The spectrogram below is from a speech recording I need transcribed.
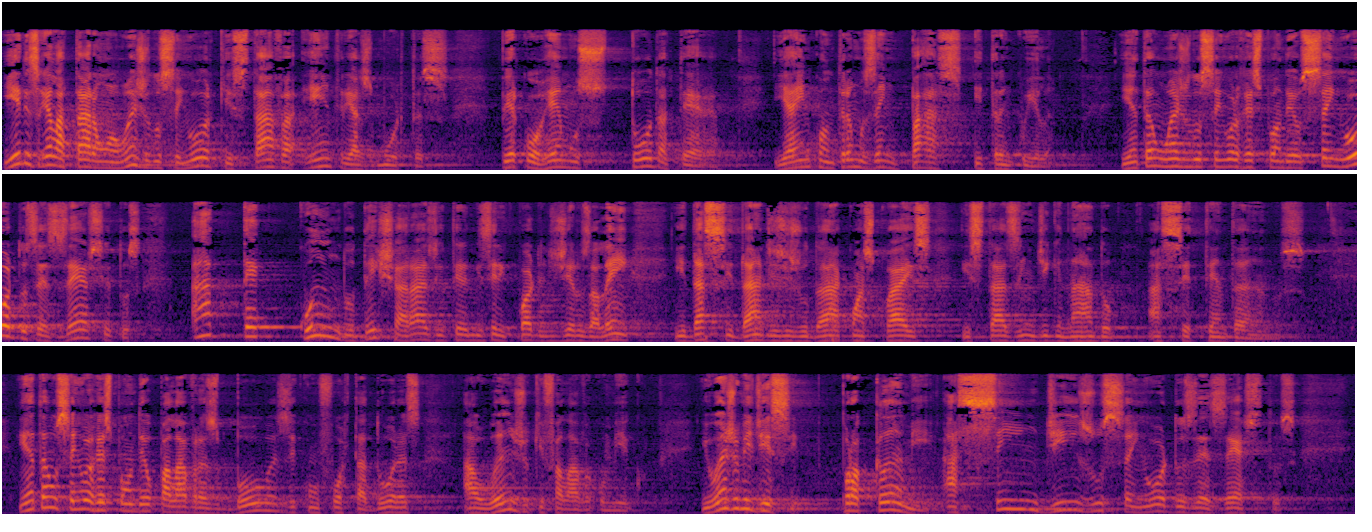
E eles relataram ao anjo do Senhor que estava entre as murtas: Percorremos toda a terra e a encontramos em paz e tranquila. E então o anjo do Senhor respondeu: Senhor dos exércitos, até quando deixarás de ter misericórdia de Jerusalém e das cidades de Judá com as quais estás indignado há setenta anos? E então o Senhor respondeu palavras boas e confortadoras ao anjo que falava comigo. E o anjo me disse: proclame: Assim diz o Senhor dos Exércitos.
